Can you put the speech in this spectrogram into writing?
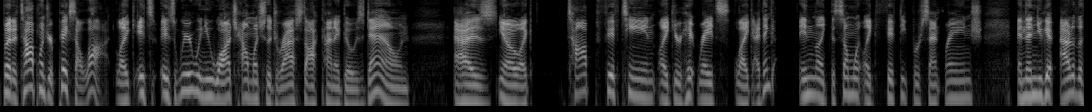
but a top 100 picks a lot. Like it's it's weird when you watch how much the draft stock kind of goes down as, you know, like top 15 like your hit rates like I think in like the somewhat like 50% range and then you get out of the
